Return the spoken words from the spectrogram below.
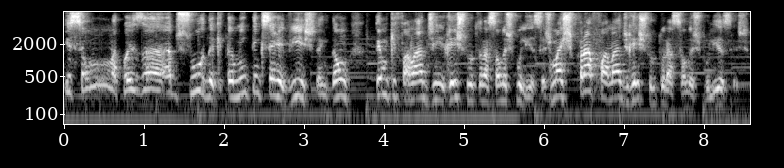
Isso é uma coisa absurda que também tem que ser revista. Então, temos que falar de reestruturação das polícias. Mas para falar de reestruturação das polícias,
